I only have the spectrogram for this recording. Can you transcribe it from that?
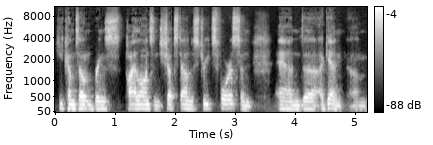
he comes out and brings pylons and shuts down the streets for us. And and uh, again, um,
